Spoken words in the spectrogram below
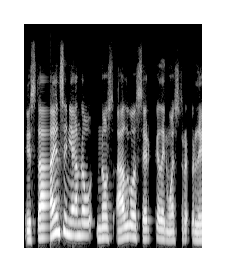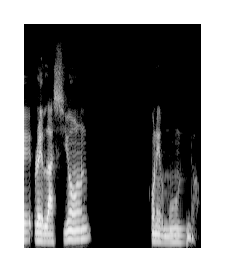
Está enseñándonos algo acerca de nuestra relación con el mundo.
